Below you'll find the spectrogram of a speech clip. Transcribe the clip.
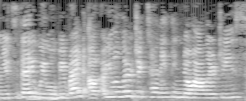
Menu. Today we will be right out. Are you allergic to anything? No allergies?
